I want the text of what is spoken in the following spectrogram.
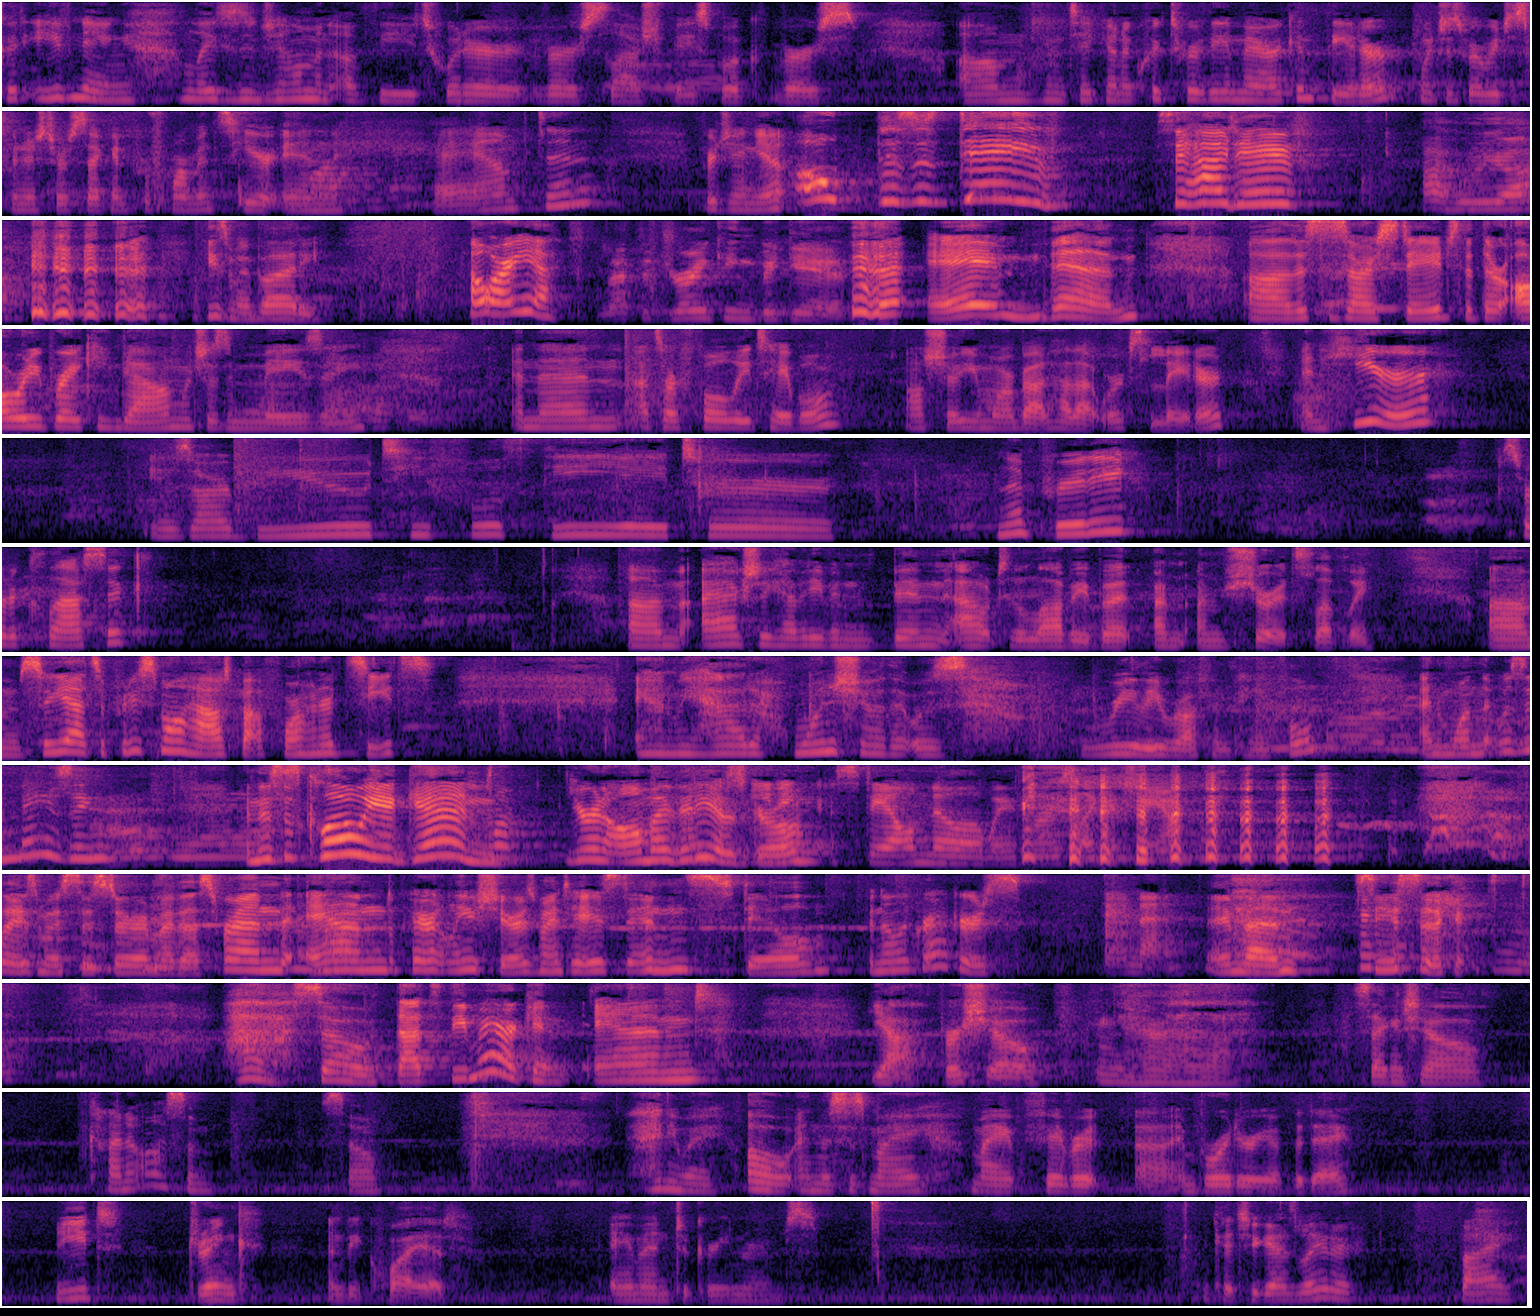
Good evening, ladies and gentlemen of the Twitter verse slash Facebook verse. Um, I'm going to take you on a quick tour of the American Theatre, which is where we just finished our second performance here in Hampton, Virginia. Oh, this is Dave! Say hi, Dave. Hi, Julia. He's my buddy. How are you? Let the drinking begin. Amen. Uh, this is our stage that they're already breaking down, which is amazing. And then that's our Foley table. I'll show you more about how that works later. And here is our beautiful theater. Isn't that pretty? Sort of classic. Um, I actually haven't even been out to the lobby, but I'm, I'm sure it's lovely. Um, so, yeah, it's a pretty small house, about 400 seats. And we had one show that was really rough and painful, and one that was amazing. And this is Chloe again. You're in all my videos, girl. Stale Nilla wafers like a champ. Plays my sister and my best friend, and apparently shares my taste in stale vanilla crackers. Amen. Amen. See you soon. so that's the American, and yeah, first show, second show, kind of awesome. So anyway, oh, and this is my my favorite uh, embroidery of the day: eat, drink, and be quiet. Amen to green rooms. I'll catch you guys later. Bye.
